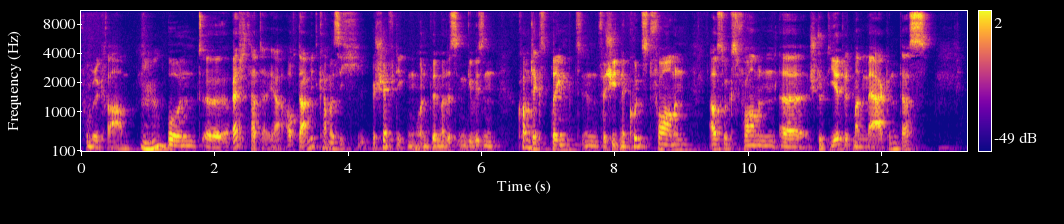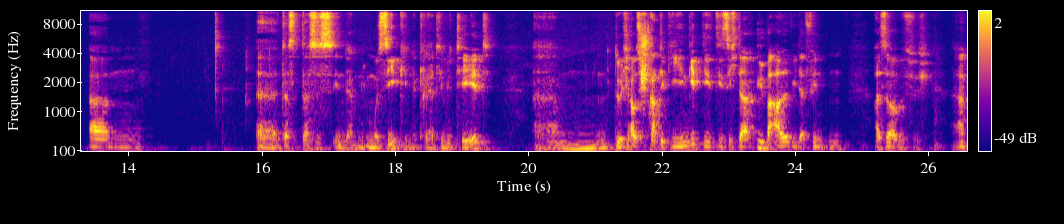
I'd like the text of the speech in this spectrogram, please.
Fummelkram. Mhm. Und äh, recht hat er, ja. Auch damit kann man sich beschäftigen. Und wenn man das in gewissen Kontext bringt, in verschiedene Kunstformen, Ausdrucksformen äh, studiert, wird man merken, dass, ähm, äh, dass, dass es in der Musik, in der Kreativität ähm, durchaus Strategien gibt, die, die sich da überall wiederfinden. Also ja,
